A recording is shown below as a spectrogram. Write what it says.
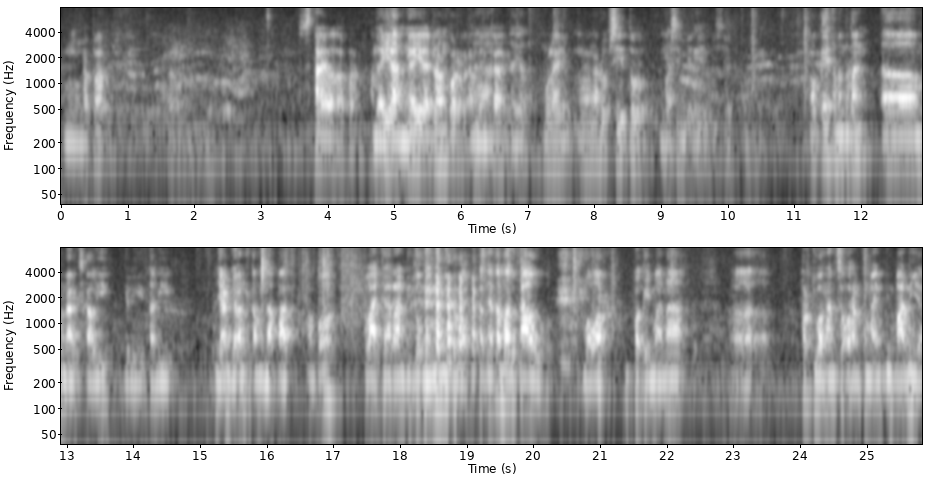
Hmm. apa em, style apa Amerikan gaya ya? gaya drum core Amerika Ah, gitu gaya. mulai mengadopsi itu Iya. masing band di Indonesia gitu Oke teman-teman, eh, menarik sekali. Jadi tadi jarang-jarang kita mendapat apa pelajaran di dongengin itu loh. Ternyata baru tahu bahwa bagaimana eh, perjuangan seorang pemain timpani ya.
